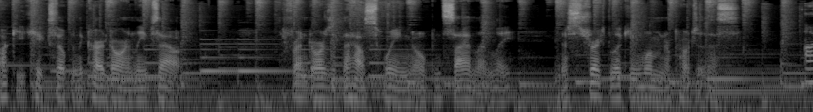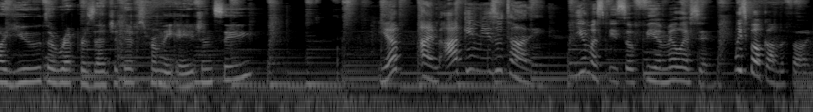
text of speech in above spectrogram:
Aki kicks open the car door and leaps out. The front doors of the house swing open silently, and a strict looking woman approaches us. Are you the representatives from the agency? Yep, I'm Aki Mizutani. You must be Sophia Millerson. We spoke on the phone.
